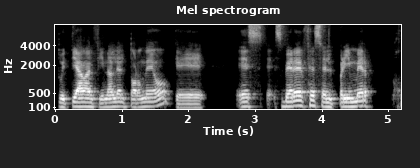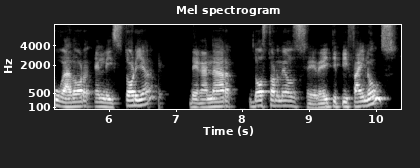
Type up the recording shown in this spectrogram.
tuiteaba al final del torneo que es, Zverev es el primer jugador en la historia de ganar dos torneos eh, de ATP Finals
